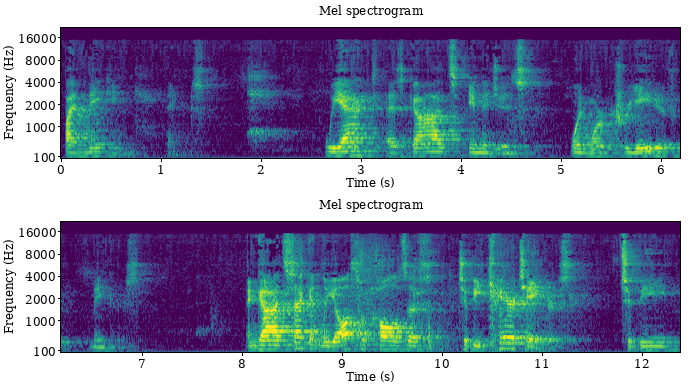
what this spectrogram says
by making things. We act as God's images when we're creative makers. And God, secondly, also calls us to be caretakers, to be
